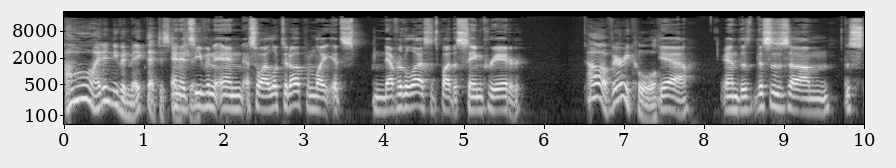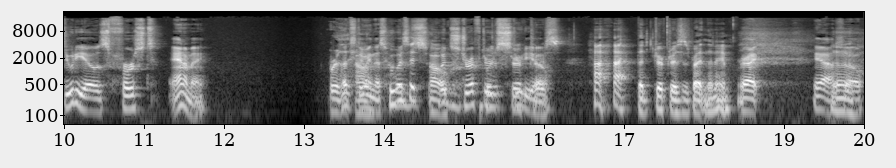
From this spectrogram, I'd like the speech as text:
Oh, I didn't even make that distinction. And it's even and so I looked it up. I'm like, it's nevertheless it's by the same creator. oh, very cool. Yeah, and this this is um the studio's first anime Really? that's doing this. Who is Hood's, it? Oh, Hood's Drifters Hood's Studio. Drifters. the Drifters is right in the name. Right. Yeah. So,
